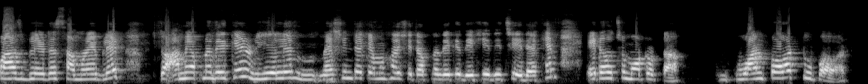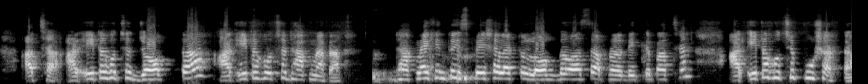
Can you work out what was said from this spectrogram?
পাঁচ ব্লেড ব্লেডের সামুরাই ব্লেড তো আমি আপনাদেরকে রিয়েলে মেশিনটা কেমন হয় সেটা আপনাদেরকে দেখিয়ে দিচ্ছি দেখেন। এটা হচ্ছে মোটরটা। ওয়ান পাওয়ার টু পাওয়ার আচ্ছা আর এটা হচ্ছে জগটা, আর এটা হচ্ছে ঢাকনাটা। ঢাকনায় কিন্তু স্পেশাল একটা লক দেওয়া আছে, আপনারা দেখতে পাচ্ছেন। আর এটা হচ্ছে পুষারটা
